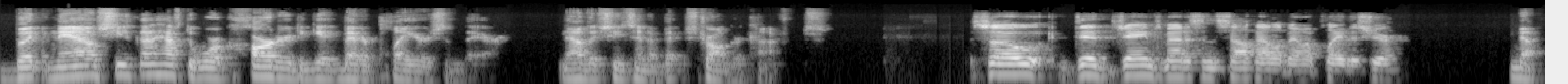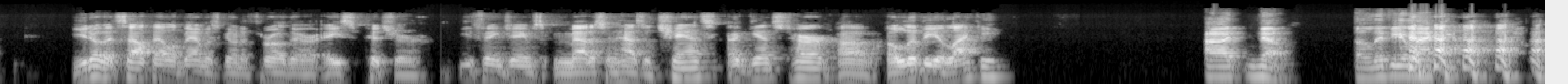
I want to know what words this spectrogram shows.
but now she's going to have to work harder to get better players in there now that she's in a bit stronger conference. So, did James Madison, South Alabama, play this year? No. You know that South Alabama is going to throw their ace pitcher. You think James Madison has a chance against her, uh, Olivia Lackey? Uh, no. Olivia Lackey.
